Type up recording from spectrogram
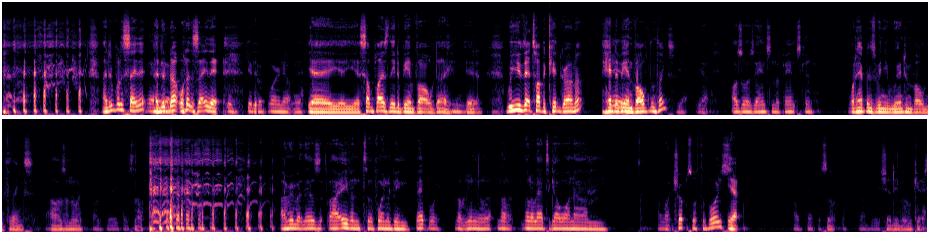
I didn't want to say that. Yeah, I did yeah. not want to say that. Get, get a bit boring out there. Yeah, yeah, yeah. Some players need to be involved, eh? Mm, yeah. Were you that type of kid growing up? Had yeah, to be involved in things? Yeah, yeah. I was always ants in the pants kid. What happens when you weren't involved in things? I was annoyed. I was very pissed off. I remember there was like even to the point of being bat boy, not really not not allowed to go on um on like trips with the boys. Yeah. I'd pack us up. I'd be a shitty little kid.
